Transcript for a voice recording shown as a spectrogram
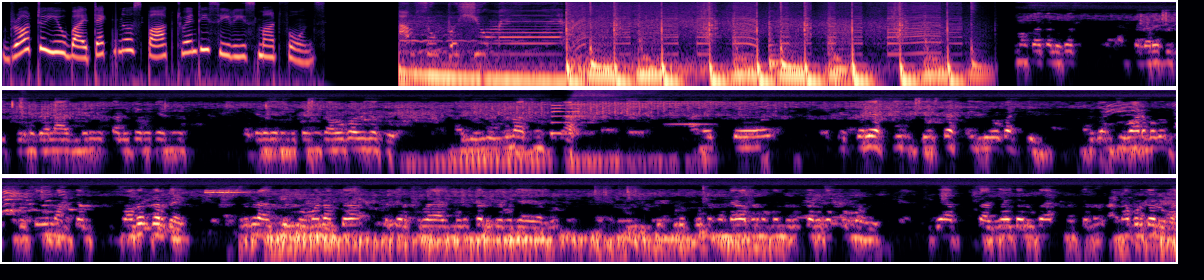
Brought to you by TechnoSpark 20 series smartphones. I'm superhuman. मका तालुक्यात आमच्या पूर्ण झाला. आज मिरज तालुक्यामध्ये आम्ही दसऱ्याच्या निमित्ताने गावोगावी जातो. आज एवढं ऊन असून सुद्धा अनेक अ, शेतकरी असतील ज्येष्ठ असतील युवक असतील त्यांची वाट बघत बसून आमचं स्वागत करत आहेत सगळं अगदी जोमान आमचा प्रचार सुरू आहे. आज मिरज तालुक्यामध्ये आहे आपण. पुढे पूर्ण संध्याकाळपर्यंत तालुका पूर्ण होईल. उद्या तासगाव तालुका नंतर खानापूर तालुका.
